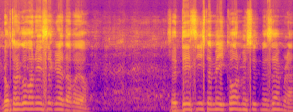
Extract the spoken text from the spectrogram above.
Nuk tregova ndonjë sekret, apo jo? Se Desi ishte me ikonë me sytë me zemra.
